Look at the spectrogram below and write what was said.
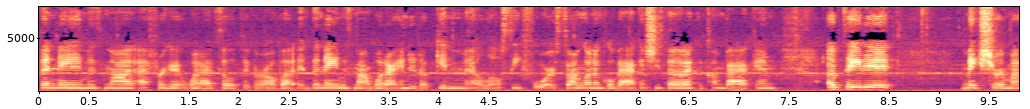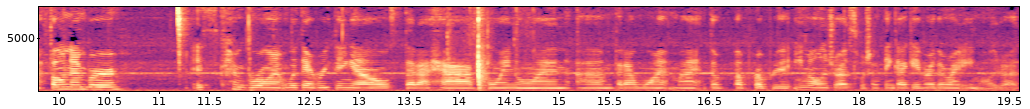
the name is not I forget what I told the girl, but the name is not what I ended up getting the LLC for. So I'm gonna go back and she said I could come back and update it, make sure my phone number is congruent with everything else that I have going on. Um, that I want my the appropriate email address, which I think I gave her the right email address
